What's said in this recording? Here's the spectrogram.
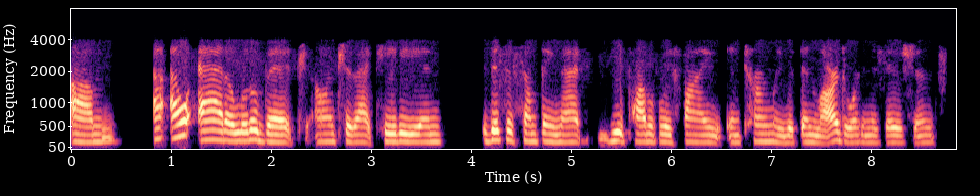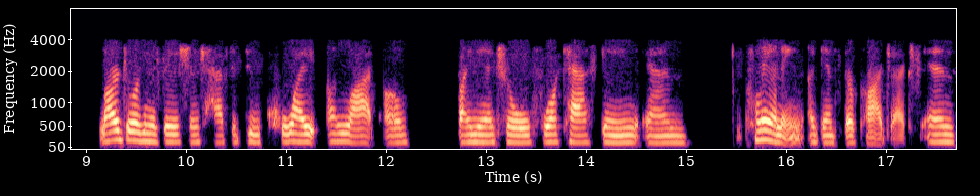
Um, I- I'll add a little bit onto that, Katie, and this is something that you'll probably find internally within large organizations. Large organizations have to do quite a lot of financial forecasting and planning against their projects. And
